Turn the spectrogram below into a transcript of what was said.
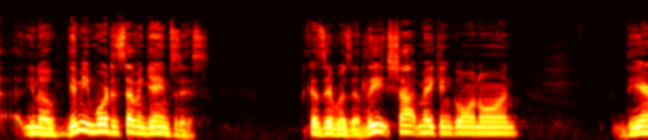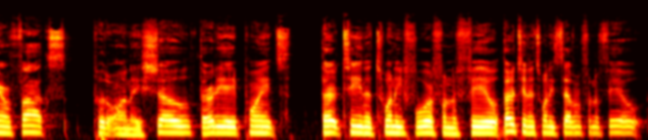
uh, you know, give me more than seven games of this because there was elite shot making going on. De'Aaron Fox put on a show, 38 points, 13 to 24 from the field, 13 to 27 from the field.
